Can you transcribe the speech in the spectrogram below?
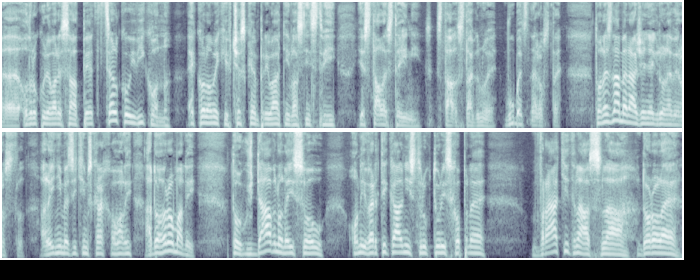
Eh, od roku 95 celkový výkon ekonomiky v českém privátním vlastnictví je stále stejný, stále stagnuje, vůbec neroste. To neznamená, že někdo nevyrostl, ale jiní mezi tím zkrachovali a dohromady. To už dávno nejsou ony vertikální struktury schopné vrátit nás na, do role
